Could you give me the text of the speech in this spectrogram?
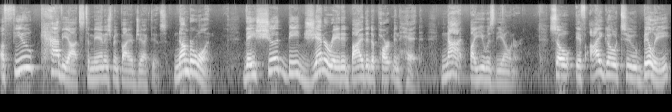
A few caveats to management by objectives. Number one, they should be generated by the department head, not by you as the owner. So if I go to Billy,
